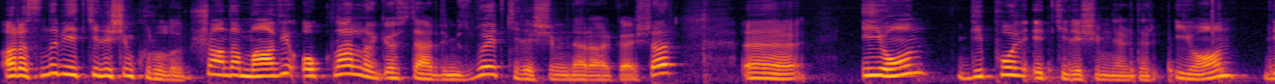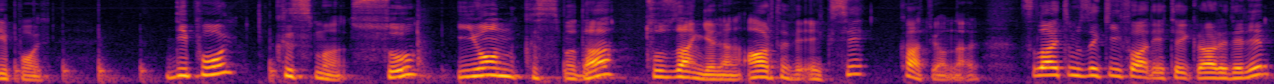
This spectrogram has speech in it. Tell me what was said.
arasında bir etkileşim kurulur. Şu anda mavi oklarla gösterdiğimiz bu etkileşimler arkadaşlar e, iyon dipol etkileşimleridir. İyon dipol. Dipol kısmı su, iyon kısmı da tuzdan gelen artı ve eksi katyonlar. Slaytımızdaki ifadeyi tekrar edelim.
